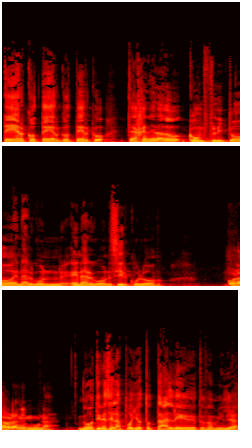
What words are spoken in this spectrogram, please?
terco, terco, terco, ¿Te ha generado conflicto en algún, en algún círculo? Por ahora ninguna. ¿No? ¿Tienes el apoyo total de, tu familia?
